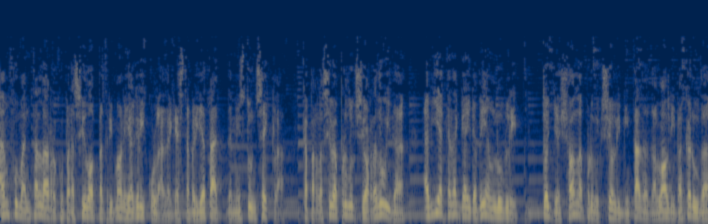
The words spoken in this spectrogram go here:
han fomentat la recuperació del patrimoni agrícola d'aquesta varietat de més d'un segle, que per la seva producció reduïda havia quedat gairebé en l'oblit. Tot i això, la producció limitada de l'oli Bacaruda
